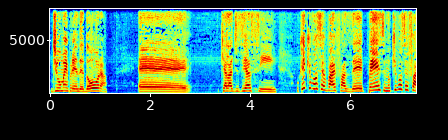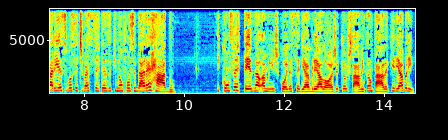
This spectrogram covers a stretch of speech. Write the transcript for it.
de uma empreendedora é, que ela dizia assim: o que, que você vai fazer? Pense no que você faria se você tivesse certeza que não fosse dar errado. E com certeza a minha escolha seria abrir a loja que eu estava encantada e queria abrir.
